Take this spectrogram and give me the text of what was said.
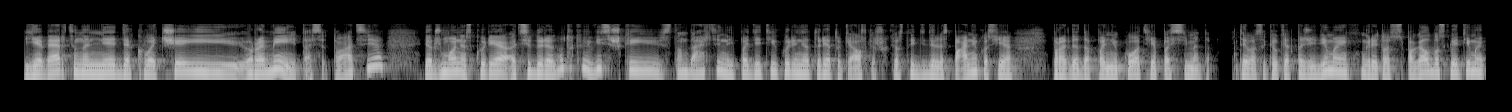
jie vertina neadekvačiai ramiai tą situaciją ir žmonės, kurie atsiduria, nu, tokiai visiškai standartiniai padėti, kuri neturėtų kelt kažkokios tai didelės panikos, jie pradeda panikuoti, jie pasimeta. Tai va, sakiau, kad pažeidimai, greitosios pagalbos kvietimai.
